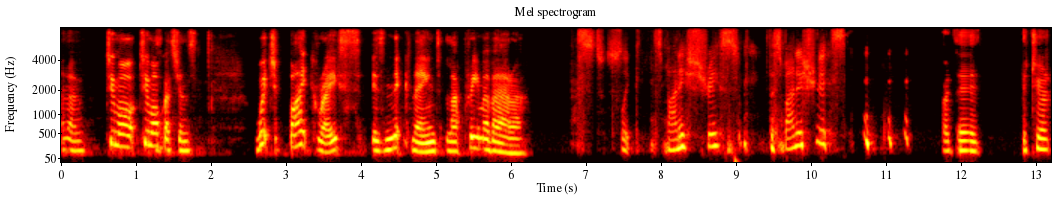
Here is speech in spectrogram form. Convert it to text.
I know. Two more. Two more questions. Which bike race is nicknamed La Primavera? It's, it's like Spanish race. the Spanish race. Or the, the Tour,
